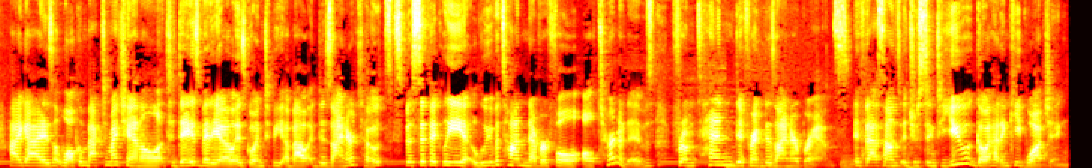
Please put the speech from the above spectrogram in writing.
Hi guys, welcome back to my channel. Today's video is going to be about designer totes, specifically Louis Vuitton Neverfull alternatives from 10 different designer brands. If that sounds interesting to you, go ahead and keep watching.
